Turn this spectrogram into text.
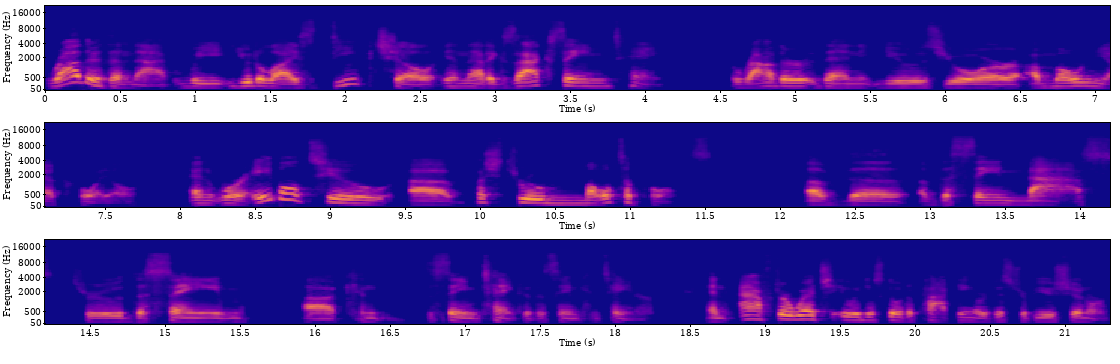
Rather than that, we utilize deep chill in that exact same tank rather than use your ammonia coil and we're able to uh, push through multiples of the of the same mass through the same uh, the same tank or the same container. And after which it would just go to packing or distribution or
